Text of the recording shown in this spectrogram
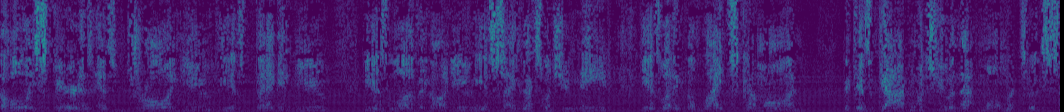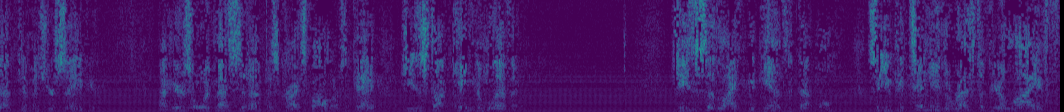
The Holy Spirit is, is drawing you. He is begging you. He is loving on you. He is saying that's what you need. He is letting the lights come on because God wants you in that moment to accept Him as your Savior. Now, here's where we mess it up as Christ followers, okay? Jesus taught kingdom living. Jesus said life begins at that moment. So you continue the rest of your life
